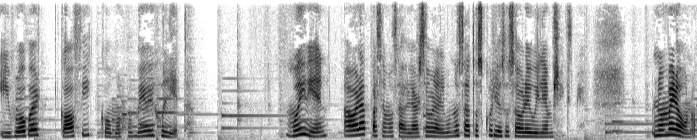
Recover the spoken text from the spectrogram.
y Robert Coffee como Romeo y Julieta. Muy bien, ahora pasemos a hablar sobre algunos datos curiosos sobre William Shakespeare. Número 1.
